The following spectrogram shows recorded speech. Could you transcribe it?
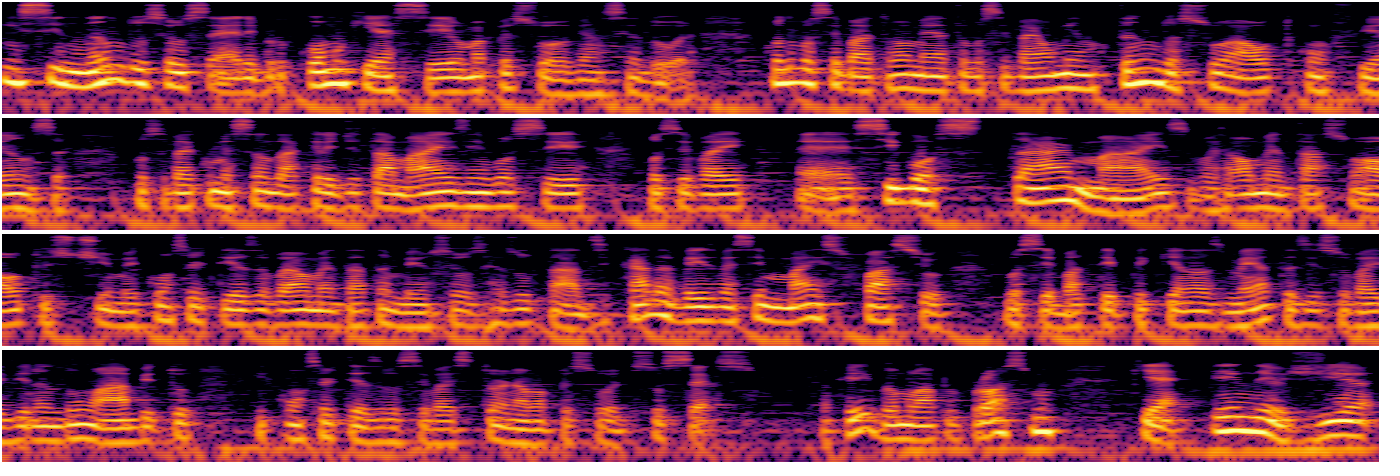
ensinando o seu cérebro como que é ser uma pessoa vencedora. Quando você bate uma meta, você vai aumentando a sua autoconfiança, você vai começando a acreditar mais em você, você vai é, se gostar mais, vai aumentar a sua autoestima e com certeza vai aumentar também os seus resultados. E cada vez vai ser mais fácil você bater pequenas metas, isso vai virando um hábito e com certeza você vai se tornar uma pessoa de sucesso. Ok? Vamos lá para o próximo, que é energia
